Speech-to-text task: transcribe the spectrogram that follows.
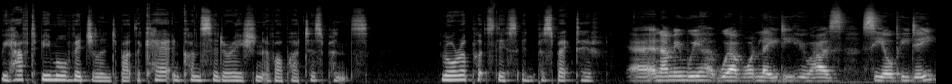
we have to be more vigilant about the care and consideration of our participants. Laura puts this in perspective. Yeah, and I mean we have we have one lady who has COPD,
